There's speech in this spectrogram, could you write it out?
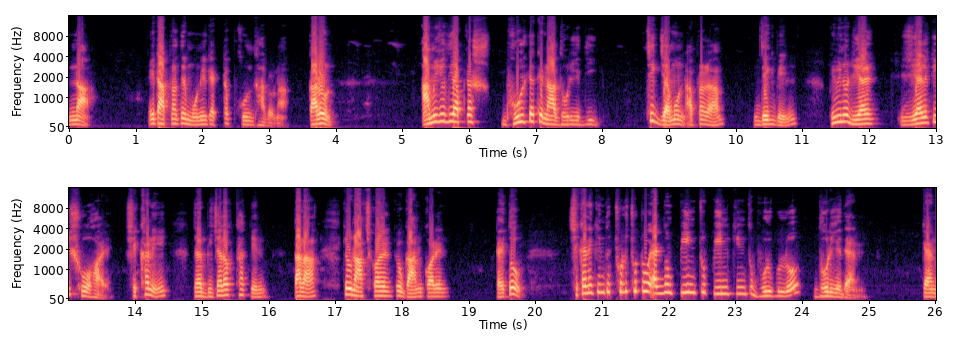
না, এটা আপনাদের মনের একটা ভুল ধারণা। কারণ আমি যদি আপনার ভুলটাকে না ধরিয়ে দিই, ঠিক যেমন আপনারা দেখবেন বিভিন্ন রিয়াল, রিয়ালিটি শো হয়। সেখানে যারা বিচারক থাকেন, তারা কেউ নাচ করেন, কেউ গান করেন, তাই তো? সেখানে কিন্তু ছোট ছোট একদম পিন টু পিন কিন্তু ভুলগুলো ধরিয়ে দেন। কেন?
